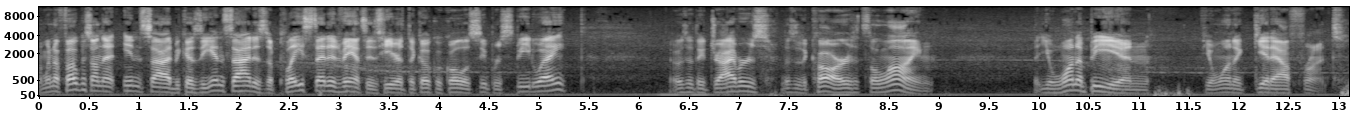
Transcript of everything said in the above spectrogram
I'm going to focus on that inside because the inside is the place that advances here at the Coca Cola Super Speedway. Those are the drivers, those are the cars, it's the line that you want to be in if you want to get out front.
